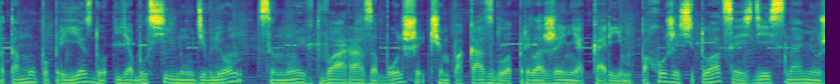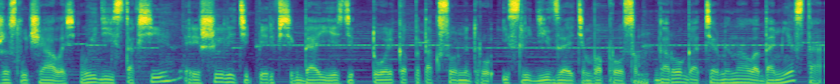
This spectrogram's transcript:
Потому по приезду я был сильно удивлен ценой в два раза больше, чем показывало приложение Карим. Похожая ситуация здесь с нами уже случалась. Выйдя из такси, решили теперь всегда ездить только по таксометру и следить за этим вопросом. Дорога от терминала до места,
